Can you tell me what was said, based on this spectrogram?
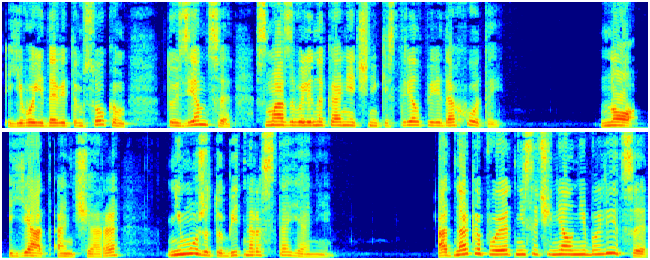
Его ядовитым соком туземцы смазывали наконечники стрел перед охотой. Но яд анчара — не может убить на расстоянии. Однако поэт не сочинял небылицы,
